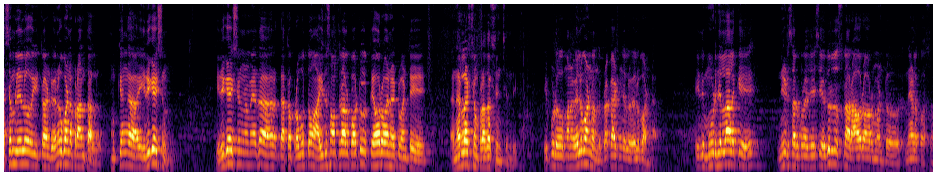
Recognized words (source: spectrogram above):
అసెంబ్లీలో ఇట్లాంటి వెనుకబడిన ప్రాంతాలు ముఖ్యంగా ఇరిగేషన్ ఇరిగేషన్ మీద గత ప్రభుత్వం ఐదు సంవత్సరాల పాటు తీవ్రమైనటువంటి నిర్లక్ష్యం ప్రదర్శించింది. ఇప్పుడు మన వెలుగొండ ఉంది ప్రకాశం జిల్లా వెలుగొండ. ఇది మూడు జిల్లాలకి నీటి సరఫరా చేసి ఎదురు చూస్తున్నారు ఆవరావరమంటూ నీళ్ళ కోసం.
